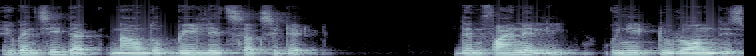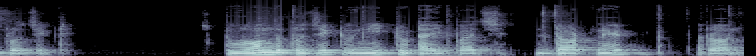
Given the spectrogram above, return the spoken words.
You can see that now the build is succeeded then finally we need to run this project. To run the project we need to type as .NET run.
